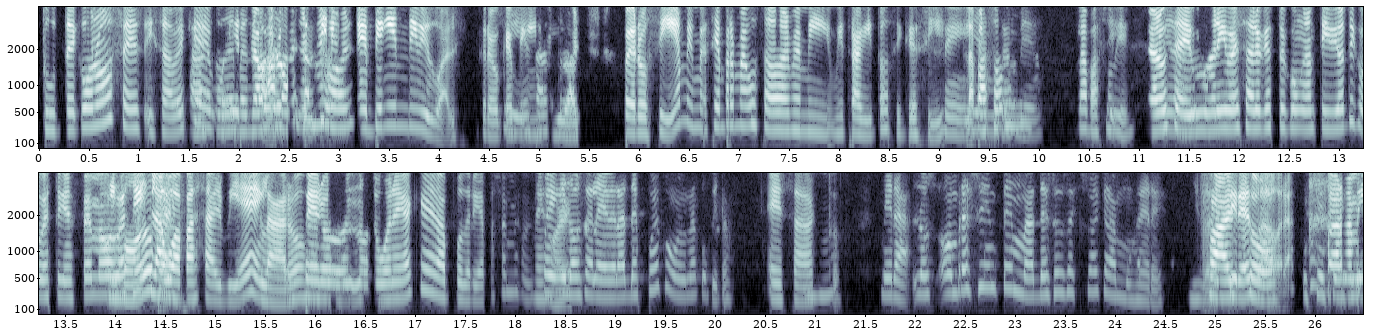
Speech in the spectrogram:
tú te conoces y sabes que Exacto, pues, es, bien, es bien individual, creo que es bien exacto. individual. Pero sí, a mí me- siempre me ha gustado darme mi, mi traguito, así que sí, Sí. la paso, también. La paso Sí. bien. Claro, si hay un aniversario que estoy con antibiótico, que estoy enferma o algo así, modo, la pues. voy a pasar bien. Claro. Pero no te voy a negar que la podría pasar mejor. Me- Pues, Mejor. y lo celebras después con una copita. Exacto. Mira, los hombres sienten más deseo sexual que las mujeres. Falso. ahora. Para mí,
